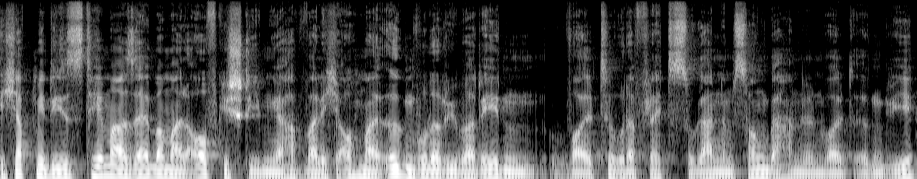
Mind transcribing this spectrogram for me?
ich habe mir dieses Thema selber mal aufgeschrieben gehabt, weil ich auch mal irgendwo darüber reden wollte oder vielleicht sogar in einem Song behandeln wollte irgendwie.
